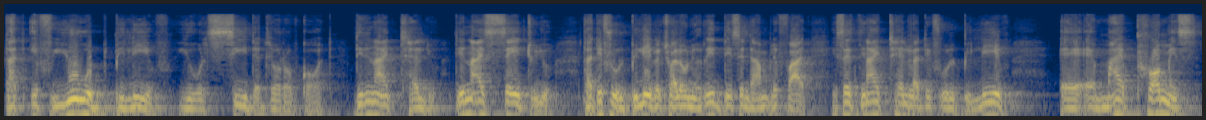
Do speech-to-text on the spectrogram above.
that if you would believe you will see the glory of God didn't I tell you didn't I say to you that if you will believe actually when you read this in the amplified he says didn't I tell you that if you will believe uh, uh, my promise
